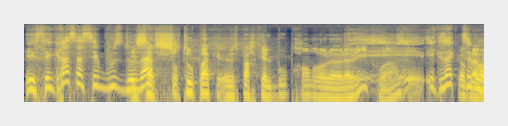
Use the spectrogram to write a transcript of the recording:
Et c'est grâce à ces bousses de Ils savent surtout pas que- euh, par quel bout prendre le- la vie, quoi. hein. La Exactement.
